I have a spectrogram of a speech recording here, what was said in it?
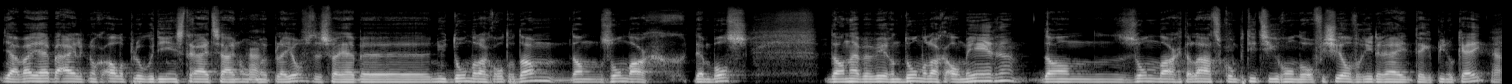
ja, wij hebben eigenlijk nog alle ploegen die in strijd zijn om play-offs. Dus wij hebben nu donderdag Rotterdam, dan zondag Den Bosch. Dan hebben we weer een donderdag Almere. Dan zondag de laatste competitieronde officieel voor iedereen tegen Pinoquet. Ja.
